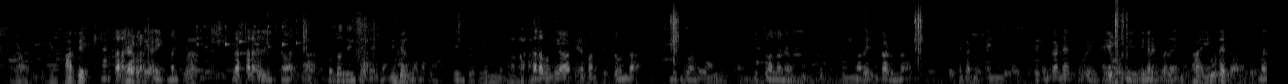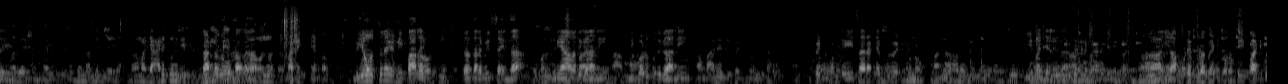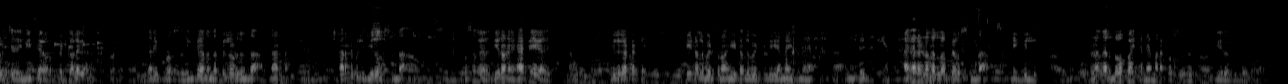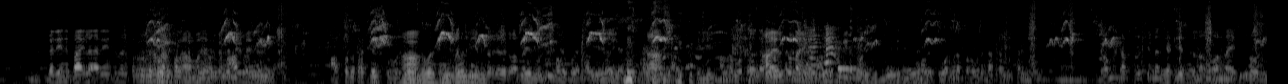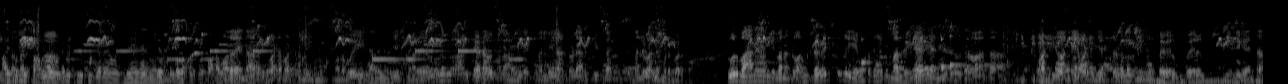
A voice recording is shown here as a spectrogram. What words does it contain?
ఆర్పి స్థలం కూడా ఉంది కానీ మంచిగా ఇంకా స్థలం మీద చూపించినావా దించు. స్థలం ఉంది కాబట్టి నేను ఫస్ట్ లిస్ట్ ఉందా లిస్ట్ వన్ లిస్ట్ వన్లోనే ఉంది ఆ, రేషన్ కార్డు ఉందా రేషన్ కార్డు రేషన్ కార్డు లేకపోతే ఏ ఊరు నీది జంగారెడ్డిపల్లె ఈ ఊరే సార్. మరి మా డాడీకి ఉంది. దాంట్లో నువ్వు ఉన్నావు కదా. మరి బియ్యం వస్తున్నాయి నీ పాలే ఎవరికైనా మిస్ అయిందా? మీ ఆమెది కానీ మీ కొడుకుది కానీ. పెట్టుకుంటే ఈసారి అంటే ఎప్పుడు పెట్టుకున్నావు? ఈ మధ్యనేనా అప్పుడెప్పుడో పెట్టుకొని ఉంటే ఈ పాటికి వచ్చేది మీ సేవలు. పెట్టుకోలే కదా? సరే ఇప్పుడు వస్తుంది. ఇంకా ఏమన్నా పిల్లోడిది ఉందా దాంట్లో? కరెంట్ బిల్లు జీరో వస్తుందా? వస్తుంది కదా. జీరోనే హ్యాపీయే కదా. బిల్లు కట్టట్టే హీటర్లు పెడుతున్నాం. హీటర్లు పెట్టుడు ఇవన్నీ అవుతున్నాయి అయినా రెండు వందల లోపే వస్తుందా నీకు బిల్లు? రెండు వందల లోపు అయితేనే మనకు వస్తుంది జీరో బిల్లు. గదేంది బాయిల అదేంది వెళ్తున్నాయి హాస్పిటల్ కరెక్ట్ చెప్తారు కదా గవర్నమెంట్ ఆ? ఆ, వెళ్తున్నాయి. గవర్నమెంట్ హాస్పిటల్ చిన్న సెట్ చేస్తున్నాం వన్ హై స్కూల్ రోడ్ మొదలైంది ఆల్రెడీ బాట పడుతుంది మొన్న పోయి తేడా వచ్చింది మళ్ళీ ఇలాంటి వాళ్ళు ఆయన ఫీడ్బ్యాక్ ఇస్తే మళ్ళీ వాళ్ళు పడతాం స్కూల్ బాగానే ఉంది. మన గవర్నమెంట్ ప్రైవేట్ స్కూల్లో ఏముంటుంది నీకు? మమ్మీ డాడీ అంటాడు తర్వాత వాటికి అన్నీ ఏమంటే చెప్తాడు. నీకు ముప్పై వేలు ముప్పై వేలు ఈజీగా ఎంత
